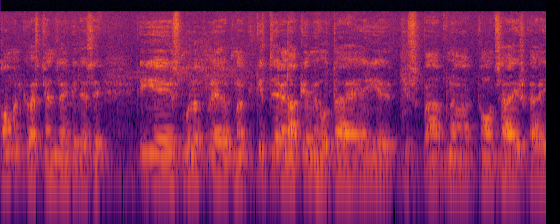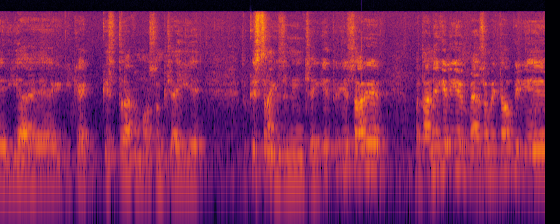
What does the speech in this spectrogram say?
कॉमन क्वेश्चन हैं कि जैसे कि ये इस मुल्क में अपना किस जगह इलाके में होता है? ये किस अपना कौन सा इसका एरिया है? कि किस तरह का मौसम चाहिए? तो किस तरह की ज़मीन चाहिए? तो ये सारे बताने के लिए मैं समझता हूँ कि ये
